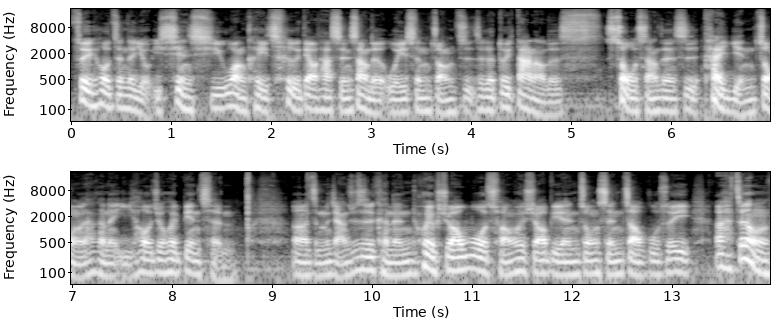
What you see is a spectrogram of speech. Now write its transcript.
最后真的有一线希望可以撤掉他身上的维生装置，这个对大脑的受伤真的是太太严重了。他可能以后就会变成，呃，怎么讲，就是可能会需要卧床，会需要别人终身照顾。所以啊，这种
